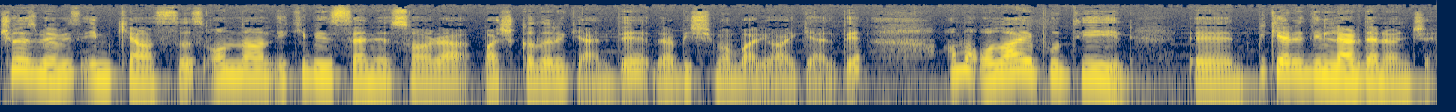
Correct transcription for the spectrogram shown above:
çözmemiz imkansız. Ondan 2000 sene sonra başkaları geldi. Rabbi Shimon geldi. Ama olay bu değil e, bir kere dinlerden önce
